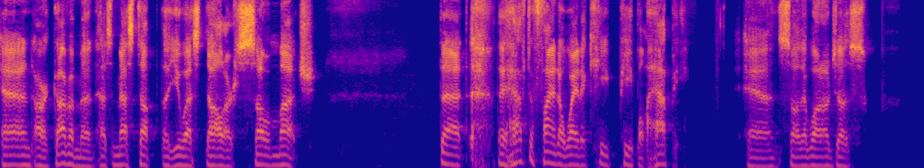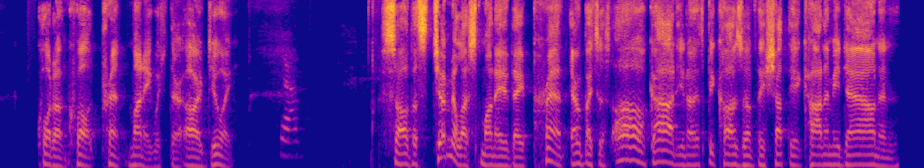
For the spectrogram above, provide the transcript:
and our government has messed up the U.S. dollar so much that they have to find a way to keep people happy. And so they want to just quote unquote print money, which they are doing. Yeah. So the stimulus money they print, everybody says, "Oh God, you know, it's because of they shut the economy down and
